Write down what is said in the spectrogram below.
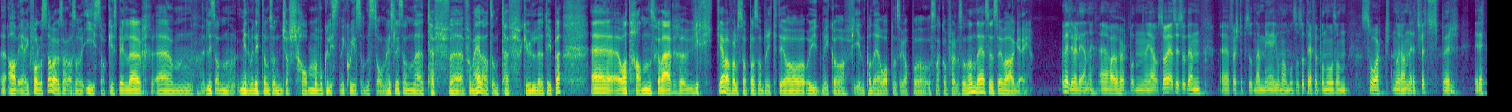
eh, av Erik Follestad, var jo sånn altså ishockeyspiller. eh, litt sånn, Minner meg litt om sånn Josh Homme, vokalisten i Queens of the Stone Age. Litt sånn eh, tøff eh, for meg, da. Et sånn tøff, kul type. Eh, og at han skal være virke i hvert fall såpass oppriktig og, og ydmyk og fin på det å åpne seg opp og, og snakke om følelser og sånn, det syns jeg var gøy. Veldig veldig enig. Jeg har jo hørt på den, jeg også. Jeg syns jo den eh, første episoden der med Jon Almaas også treffer på noe sånn sårt når han rett og slett spør rett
